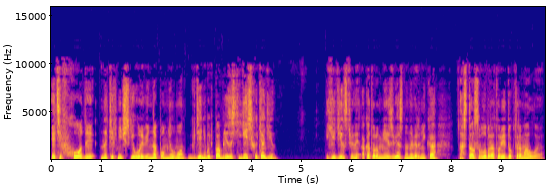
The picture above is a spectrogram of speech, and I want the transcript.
Эти входы на технический уровень, напомнил Монк, где-нибудь поблизости есть хоть один? Единственный, о котором мне известно, наверняка остался в лаборатории доктора Маллоя.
